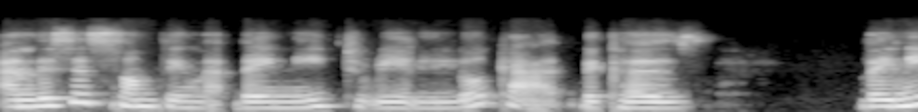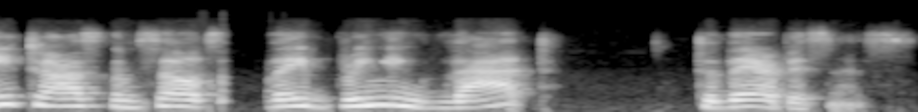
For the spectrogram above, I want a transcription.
And this is something that they need to really look at because they need to ask themselves are they bringing that to their business?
